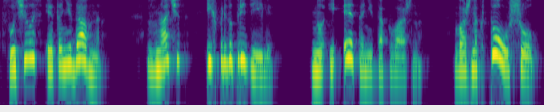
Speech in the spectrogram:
случилось это недавно. Значит, их предупредили. Но и это не так важно. Важно, кто ушел.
